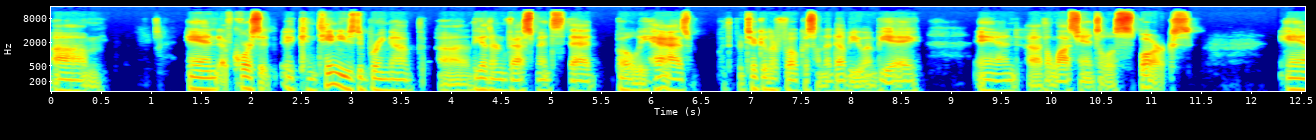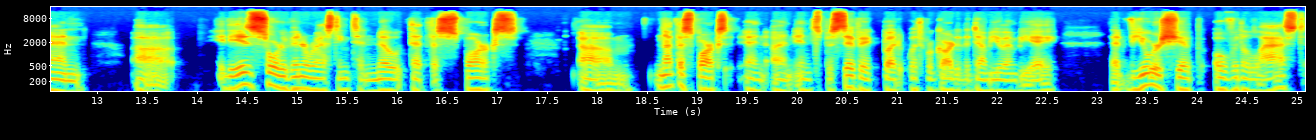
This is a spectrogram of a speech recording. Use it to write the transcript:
Um, and of course, it, it continues to bring up uh, the other investments that Boehly has, with particular focus on the WNBA and uh, the Los Angeles Sparks. And uh, it is sort of interesting to note that the Sparks, um, not the Sparks in, in specific, but with regard to the WNBA, that viewership over the last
